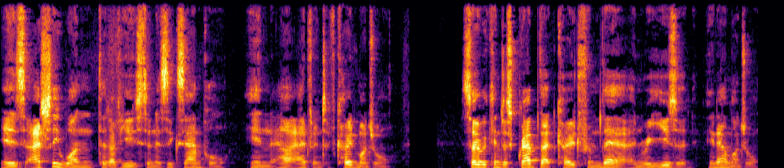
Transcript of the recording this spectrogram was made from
is actually one that I've used in as example in our Advent of Code module. So we can just grab that code from there and reuse it in our module.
